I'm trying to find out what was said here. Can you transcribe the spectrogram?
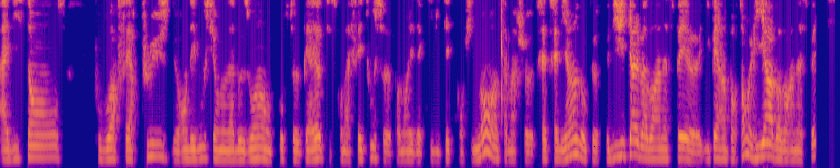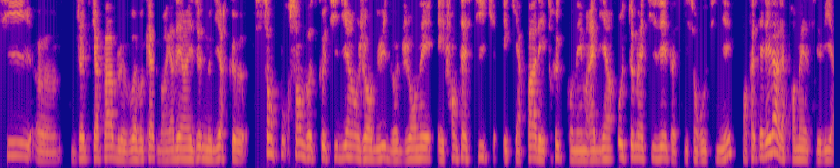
à distance, pouvoir faire plus de rendez-vous si on en a besoin en courte période. C'est ce qu'on a fait tous euh, pendant les activités de confinement. Hein. ça marche euh, très très bien. Donc euh, le digital va avoir un aspect hyper important. L'IA va avoir un aspect. Si vous êtes capable, vous avocat, de me regarder dans les yeux, de me dire que 100% de votre quotidien aujourd'hui, de votre journée est fantastique et qu'il n'y a pas des trucs qu'on aimerait bien automatiser parce qu'ils sont routiniers, en fait, elle est là la promesse de l'IA.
